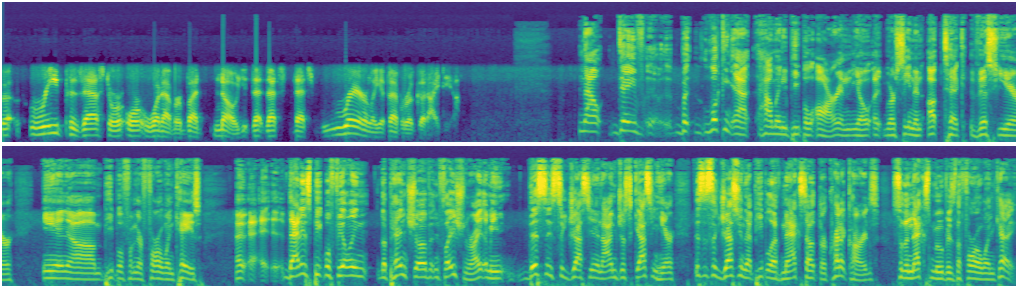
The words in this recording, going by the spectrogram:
uh, repossessed or or whatever. But no, that, that's that's rarely, if ever, a good idea. Now, Dave, uh, but looking at how many people are, and you know, uh, we're seeing an uptick this year in um, people from their 401ks. Uh, uh, that is people feeling the pinch of inflation, right? I mean, this is suggesting, and I'm just guessing here, this is suggesting that people have maxed out their credit cards, so the next move is the 401k.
